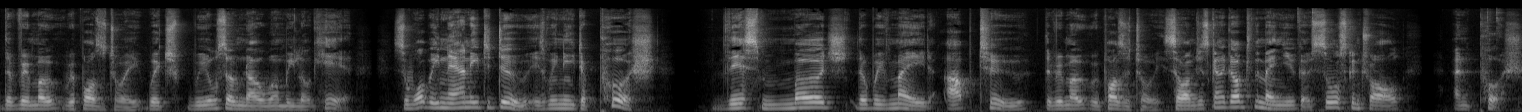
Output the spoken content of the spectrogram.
the remote repository, which we also know when we look here. So what we now need to do is we need to push this merge that we've made up to the remote repository. So I'm just going to go up to the menu, go source control and push.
